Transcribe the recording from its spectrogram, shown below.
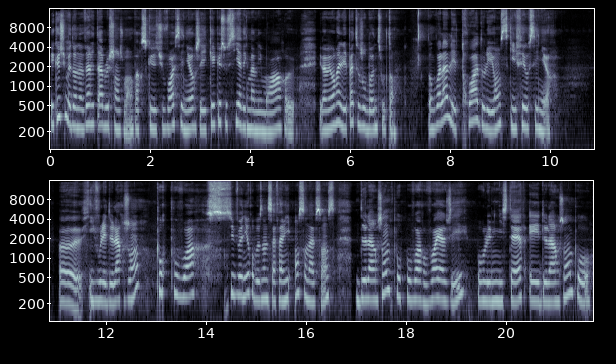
Et que tu me donnes un véritable changement. Parce que tu vois, Seigneur, j'ai quelques soucis avec ma mémoire. Euh, et ma mémoire, elle n'est pas toujours bonne tout le temps. Donc voilà les trois doléances qu'il fait au Seigneur. Euh, il voulait de l'argent pour pouvoir subvenir aux besoins de sa famille en son absence, de l'argent pour pouvoir voyager pour le ministère et de l'argent pour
